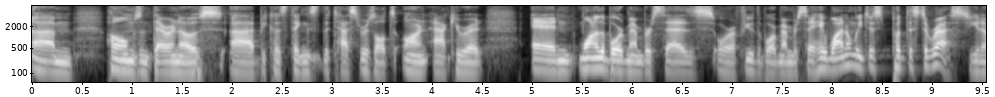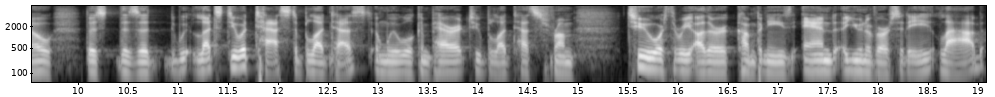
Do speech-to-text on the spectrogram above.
um, Holmes and Theranos uh, because things the test results aren't accurate. And one of the board members says, or a few of the board members say, "Hey, why don't we just put this to rest? You know, there's there's a let's do a test, a blood test, and we will compare it to blood tests from." Two or three other companies and a university lab.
